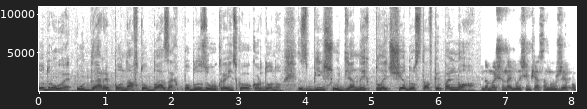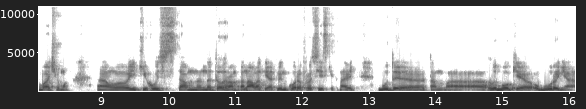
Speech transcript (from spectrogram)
По-друге, удари по нафтобазах поблизу українського кордону збільшують для них плече доставки пального. Думаю, що найближчим часом ми вже побачимо е, якихось там на телеграм-каналах, як вінкорів російських навіть буде е, там е, глибоке обурення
